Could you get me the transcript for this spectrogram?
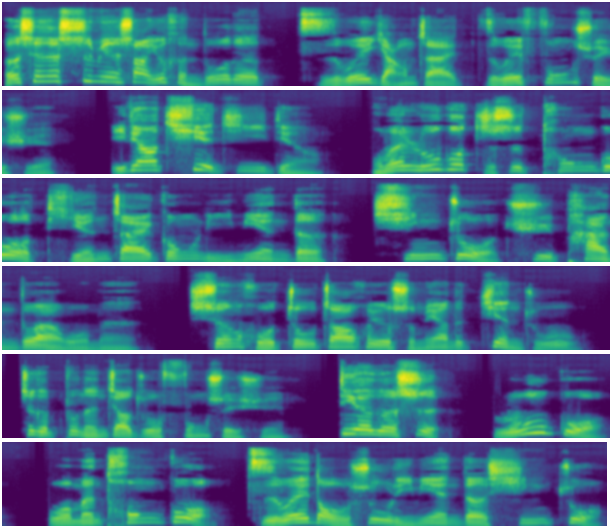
而现在市面上有很多的紫微阳宅、紫微风水学，一定要切记一点哦。我们如果只是通过田宅宫里面的星座去判断我们。生活周遭会有什么样的建筑物？这个不能叫做风水学。第二个是，如果我们通过紫微斗数里面的星座，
